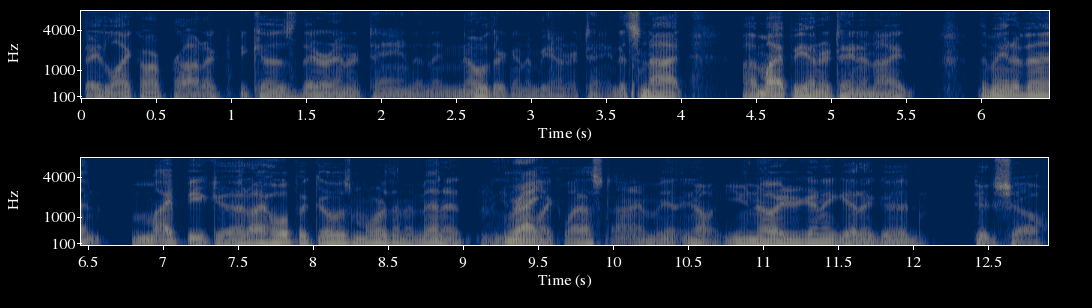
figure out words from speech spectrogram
they like our product because they're entertained and they know they're going to be entertained. It's not. I might be entertained tonight. The main event might be good. I hope it goes more than a minute. You know, Right. Like last time. You know, you know, you're going to get a good, good show.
